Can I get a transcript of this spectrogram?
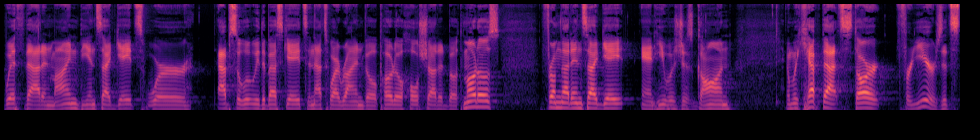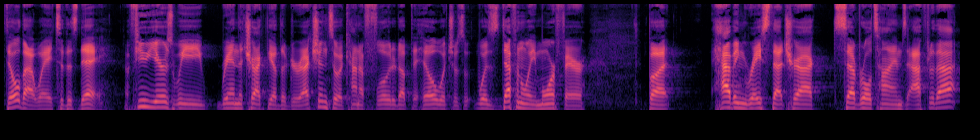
with that in mind. The inside gates were absolutely the best gates, and that's why Ryan Villopoto whole shotted both motos from that inside gate, and he was just gone. And we kept that start for years. It's still that way to this day. A few years we ran the track the other direction, so it kind of floated up the hill, which was was definitely more fair. But having raced that track several times after that,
